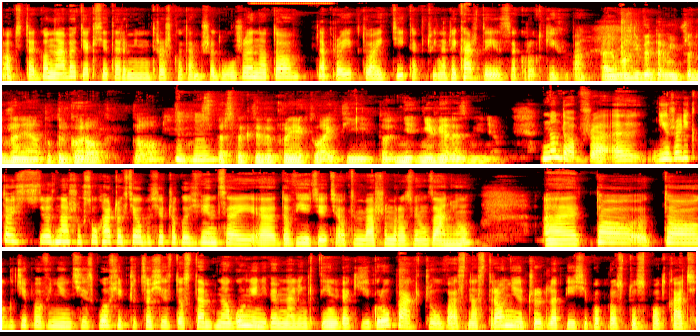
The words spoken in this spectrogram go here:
od tego, nawet jak się termin troszkę tam przedłuży, no to dla projektu IT tak czy inaczej każdy jest za krótki chyba. Możliwy termin przedłużenia to tylko rok, to mhm. z perspektywy projektu IT to nie, niewiele zmienia. No dobrze. E, jeżeli ktoś z naszych słuchaczy chciałby się czegoś więcej e, dowiedzieć o tym waszym rozwiązaniu, e, to, to gdzie powinien się zgłosić? Czy coś jest dostępne ogólnie, nie wiem, na LinkedIn, w jakichś grupach, czy u was na stronie, czy lepiej się po prostu spotkać?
